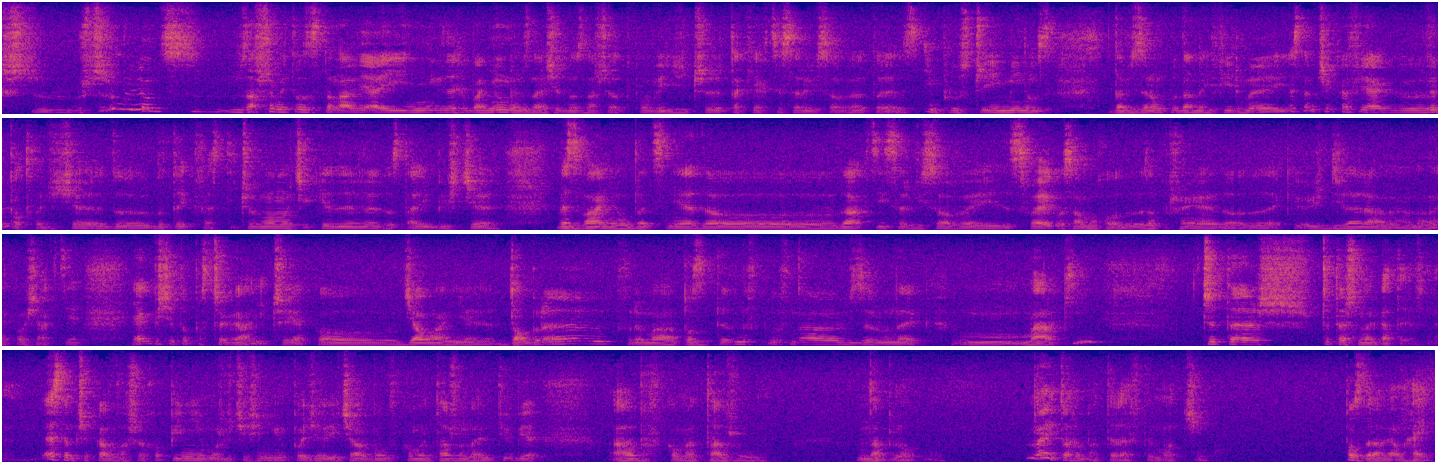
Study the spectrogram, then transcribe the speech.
szczerze mówiąc, zawsze mnie to zastanawia i nigdy chyba nie umiem znaleźć jednoznacznej odpowiedzi, czy takie akcje serwisowe to jest im plus czy im minus dla wizerunku danej firmy. Jestem ciekaw, jak Wy podchodzicie do, do tej kwestii. Czy w momencie, kiedy Wy dostalibyście wezwanie obecnie do, do akcji serwisowej swojego samochodu, zaproszenie do, do jakiegoś dealera na, na jakąś akcję, jak byście to postrzegali? Czy jako działanie dobre, które ma pozytywny wpływ na wizerunek marki, czy też, czy też negatywny? Jestem ciekaw Waszych opinii, możecie się nimi podzielić albo w komentarzu na YouTubie, albo w komentarzu na blogu. No i to chyba tyle w tym odcinku. Pozdrawiam, hej!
